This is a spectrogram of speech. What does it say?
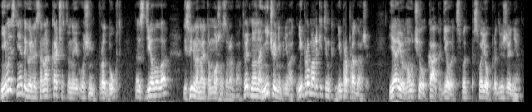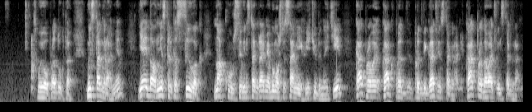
И мы с ней договорились, она качественный очень продукт сделала, действительно на этом можно зарабатывать, но она ничего не понимает ни про маркетинг, ни про продажи. Я ее научил, как делать свое продвижение своего продукта в Инстаграме. Я ей дал несколько ссылок на курсы в Инстаграме. Вы можете сами их в Ютубе найти. Как, как продвигать в Инстаграме. Как продавать в Инстаграме.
